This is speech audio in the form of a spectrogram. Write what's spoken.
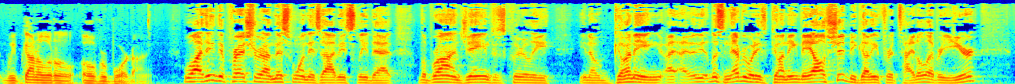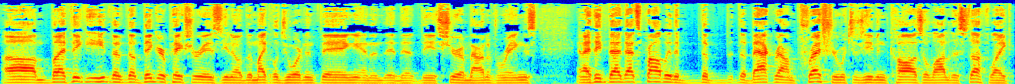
we've gone a little overboard on it. Well, I think the pressure on this one is obviously that LeBron James is clearly, you know, gunning. I, I, listen, everybody's gunning. They all should be gunning for a title every year. Um, but I think he, the, the bigger picture is, you know, the Michael Jordan thing and the, the, the sheer amount of rings. And I think that that's probably the, the, the background pressure, which has even caused a lot of this stuff. Like,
